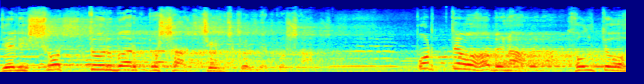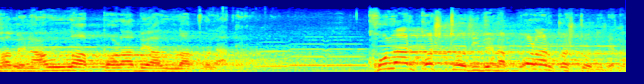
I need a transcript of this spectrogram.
ডেলি সত্তর বার পোশাক চেঞ্জ করবে পোশাক। পড়তেও হবে না, খুলতেও হবে না, আল্লাহ পড়াবে, আল্লাহ খোলাবে। খোলার কষ্ট দিবে না, পড়ার কষ্ট দিবে না।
